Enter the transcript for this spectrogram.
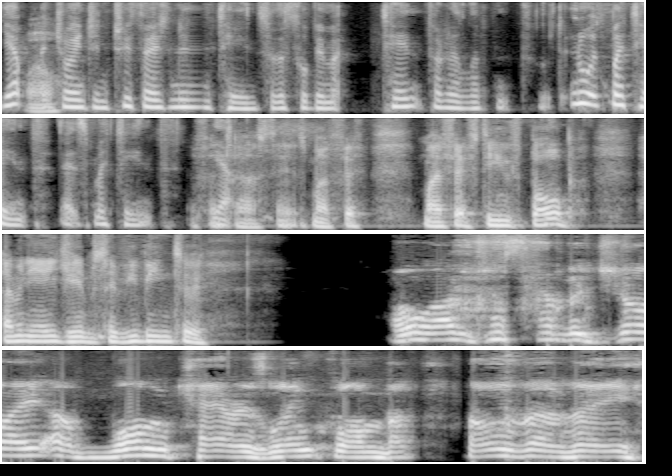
Yep, wow. I joined in 2010, so this will be my 10th or 11th. No, it's my 10th. It's my 10th. Fantastic. Yep. It's my, fi- my 15th. Bob, how many AGMs have you been to? Oh, I've just had the joy of one Carers Link one, but over the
